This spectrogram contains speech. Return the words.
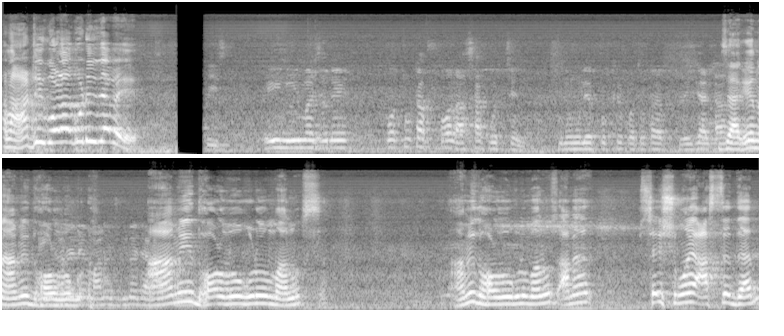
আর আটি গড়াগড়ি যাবে? এই নির্বাচনে কতটা ফল আশা করছেন? তৃণমূলের পক্ষে কতটা রেজাল্ট দেখেন আমি ধর্ম আমি ধর্মগুরু মানুষ। আমি ধর্মগুরু মানুষ। আমার সেই সময় আসতে দেন।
